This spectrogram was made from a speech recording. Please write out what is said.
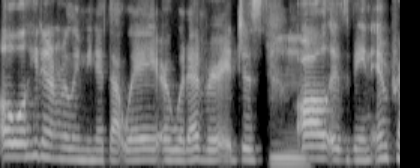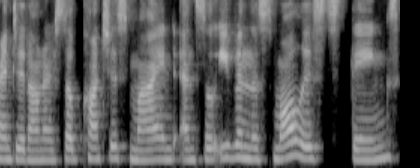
oh, well, he didn't really mean it that way or whatever. It just mm. all is being imprinted on our subconscious mind. And so even the smallest things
